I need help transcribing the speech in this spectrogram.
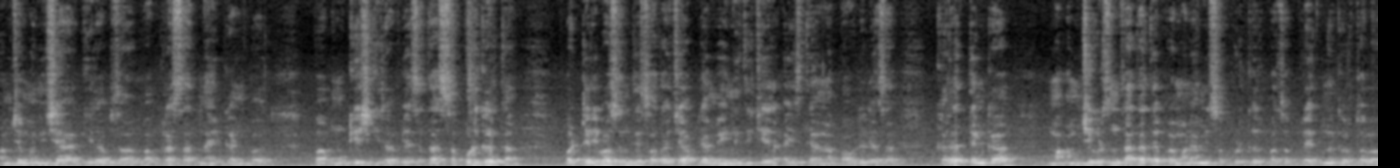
आमचे मनीषा गिरप जावं बाब प्रसाद नायक गणपत बाब मुकेश गिरप हे सदांच सपोर्ट करता बट तरी पासून ते स्वताचे आपल्या मेहनतीचेर आयज ते हांगा पावलेले आसा खरंच तांकां आमचे कडसून जाता त्या प्रमाणे आमी सपोर्ट करपाचो प्रयत्न करतलो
